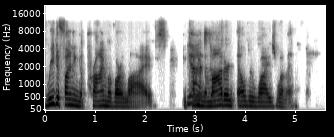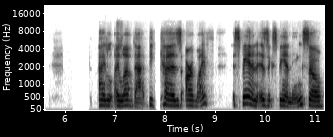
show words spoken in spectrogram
redefining the prime of our lives, becoming yeah, a modern elder wise woman. I, I love that because our life span is expanding. So,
